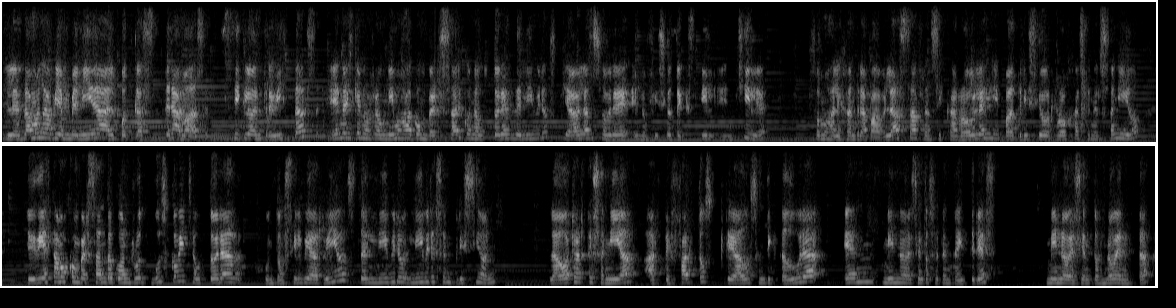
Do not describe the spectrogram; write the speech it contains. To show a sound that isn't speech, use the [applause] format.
Les damos la bienvenida al podcast Dramas, ciclo de entrevistas en el que nos reunimos a conversar con autores de libros que hablan sobre el oficio textil en Chile. Somos Alejandra Pablaza, Francisca Robles y Patricio Rojas en el sonido. Y hoy día estamos conversando con Ruth Buscovich, autora junto a Silvia Ríos del libro Libres en Prisión, la otra artesanía, artefactos creados en dictadura en 1973-1990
